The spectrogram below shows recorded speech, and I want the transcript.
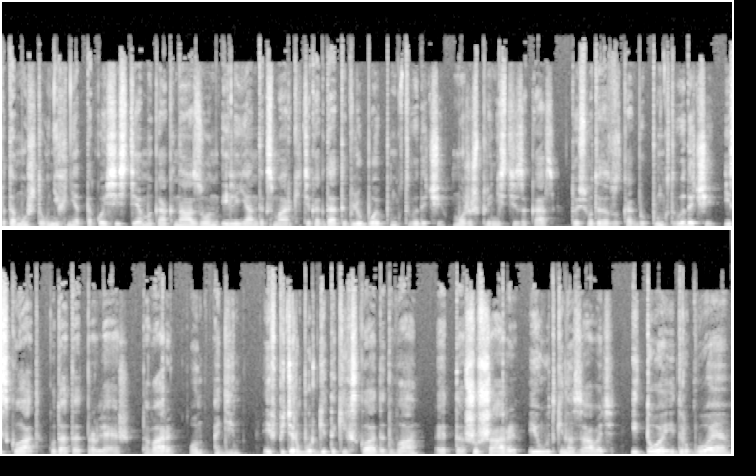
потому что у них нет такой системы, как на Озон или Яндекс Маркете, когда ты в любой пункт выдачи можешь принести заказ. То есть вот этот вот как бы пункт выдачи и склад, куда ты отправляешь товары, он один. И в Петербурге таких склада два. Это Шушары и утки на заводь. И то, и другое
